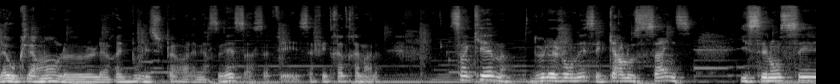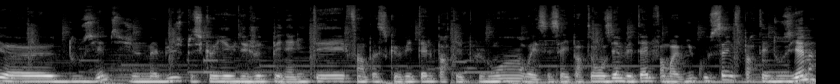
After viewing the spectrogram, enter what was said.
là où clairement la Red Bull est supérieur à la Mercedes, ça, fait, très très mal. Cinquième de la journée, c'est Carlos Sainz. Il s'est lancé 12ème, euh, si je ne m'abuse, puisqu'il y a eu des jeux de pénalité, enfin parce que Vettel partait plus loin, ouais c'est ça, il partait 11ème, Vettel, enfin bref, du coup Sainz partait 12ème.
